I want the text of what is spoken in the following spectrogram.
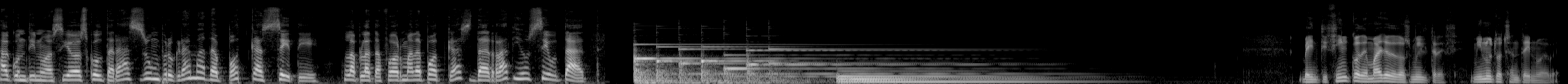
A continuació escoltaràs un programa de Podcast City, la plataforma de podcast de Ràdio Ciutat. ...25 de mayo de 2013, minuto 89...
